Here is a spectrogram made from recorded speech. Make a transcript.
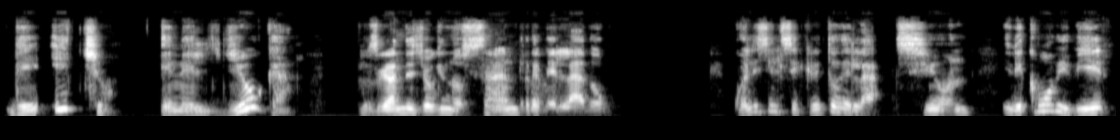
De hecho, en el yoga, los grandes yogis nos han revelado cuál es el secreto de la acción y de cómo vivir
